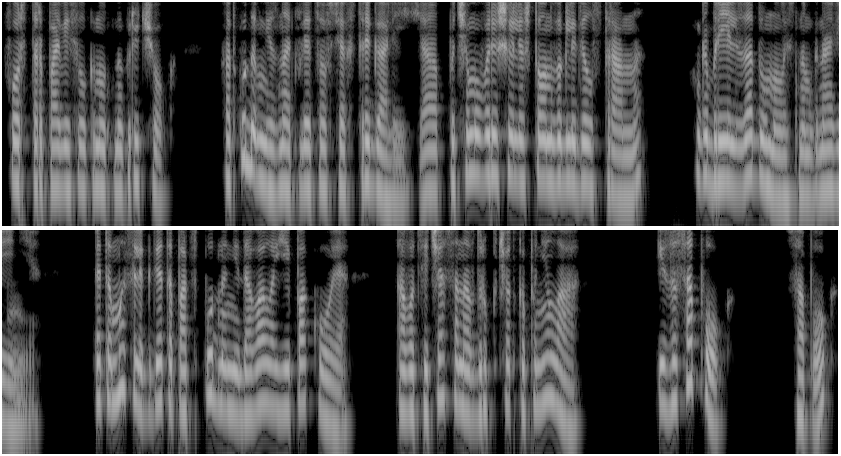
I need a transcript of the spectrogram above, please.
Форстер повесил кнут на крючок. «Откуда мне знать в лицо всех Стригалей? А почему вы решили, что он выглядел странно?» Габриэль задумалась на мгновение. Эта мысль где-то подспудно не давала ей покоя, а вот сейчас она вдруг четко поняла. «Из-за сапог». «Сапог?»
